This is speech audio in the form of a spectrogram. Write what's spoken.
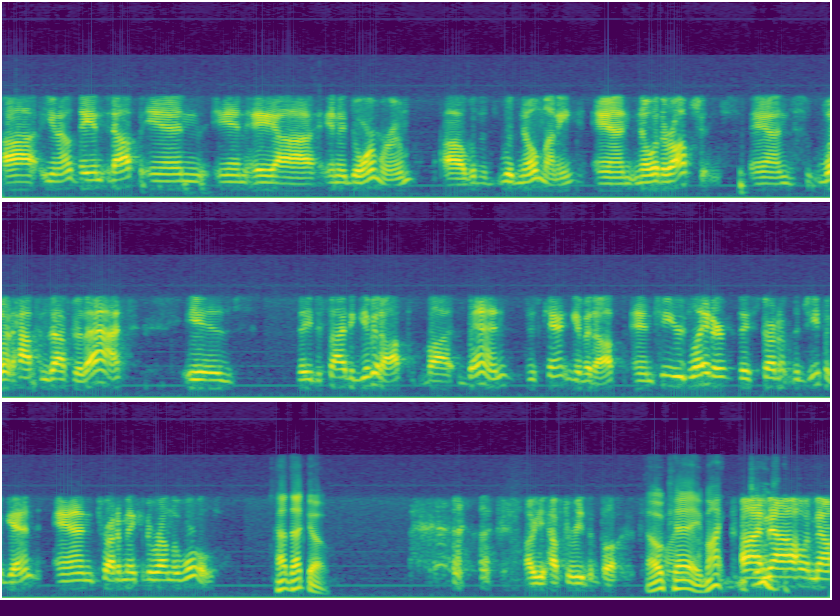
uh, you know, they ended up in in a uh, in a dorm room uh, with with no money and no other options. And what happens after that is they decide to give it up, but Ben just can't give it up. And two years later, they start up the Jeep again and try to make it around the world. How'd that go? oh, you have to read the book. Okay, Mike. Uh, no, no,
